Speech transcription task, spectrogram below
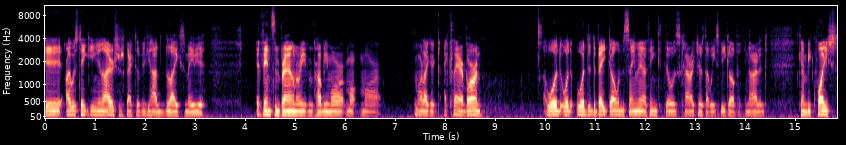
uh, I was thinking in Irish perspective, if you had likes maybe a, a Vincent Browne or even probably more more more, more like a, a Claire Byrne, would would would the debate go in the same way? I think those characters that we speak of in Ireland can be quite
